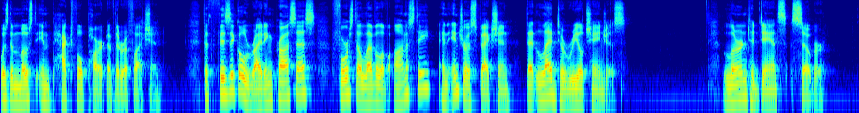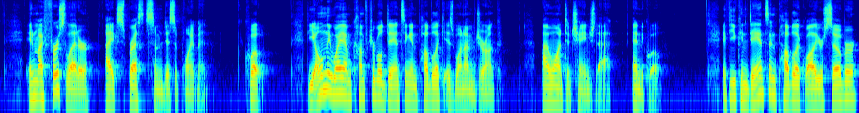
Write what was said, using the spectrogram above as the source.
was the most impactful part of the reflection. The physical writing process forced a level of honesty and introspection that led to real changes. Learn to dance sober. In my first letter, I expressed some disappointment. Quote, the only way I'm comfortable dancing in public is when I'm drunk. I want to change that. End quote. If you can dance in public while you're sober,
